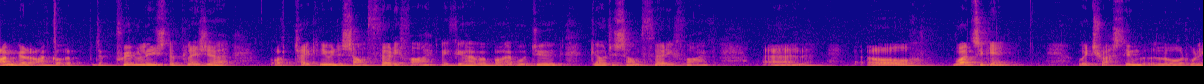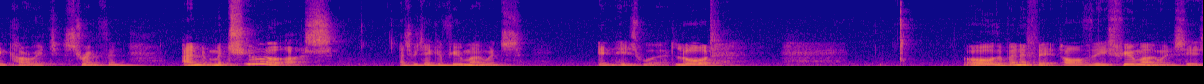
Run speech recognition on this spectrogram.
I'm gonna, I've got the, the privilege, the pleasure of taking you into Psalm 35. If you have a Bible, do go to Psalm 35. And oh, once again, we're trusting that the Lord will encourage, strengthen, and mature us as we take a few moments in His Word. Lord, oh, the benefit of these few moments is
